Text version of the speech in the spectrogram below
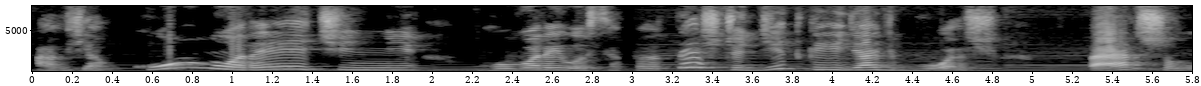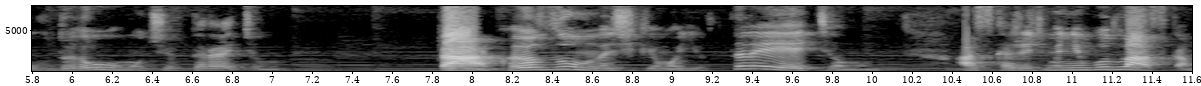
А в якому реченні говорилося про те, що дітки їдять борщ? В першому, в другому чи в третьому? Так, розумнички мої, в третьому. А скажіть мені, будь ласка,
